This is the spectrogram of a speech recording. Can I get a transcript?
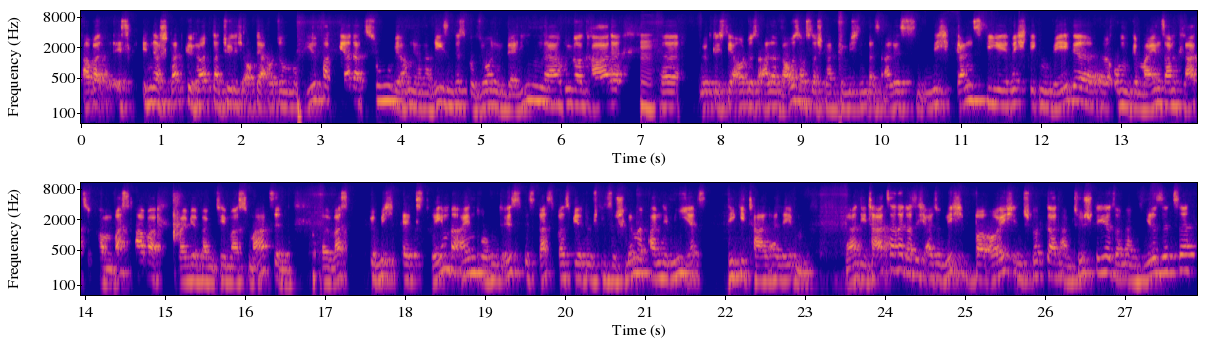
Aber in der Stadt gehört natürlich auch der Automobilverkehr dazu. Wir haben ja eine Riesendiskussion in Berlin darüber gerade. Hm. Möglichst die Autos alle raus aus der Stadt. Für mich sind das alles nicht ganz die richtigen Wege, äh, um gemeinsam klarzukommen. Was aber, weil wir beim Thema Smart sind, äh, was für mich extrem beeindruckend ist, ist das, was wir durch diese schlimme Pandemie jetzt digital erleben. Ja, die Tatsache, dass ich also nicht bei euch in Stuttgart am Tisch stehe, sondern hier sitze,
